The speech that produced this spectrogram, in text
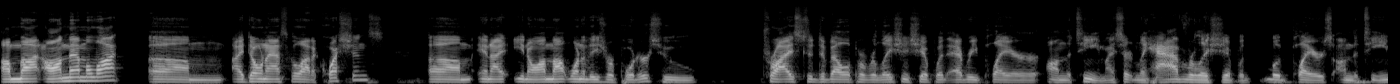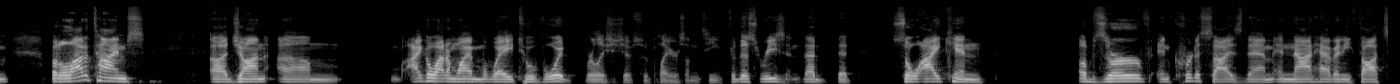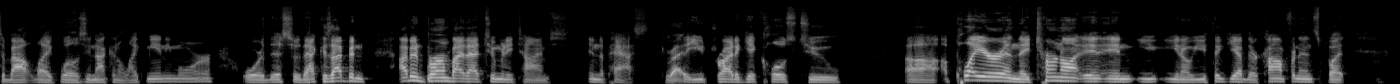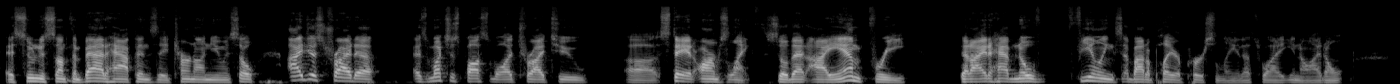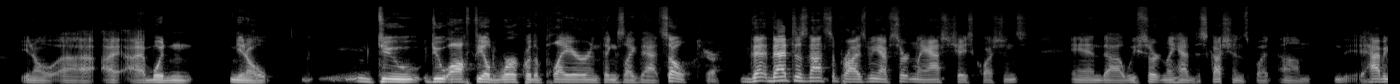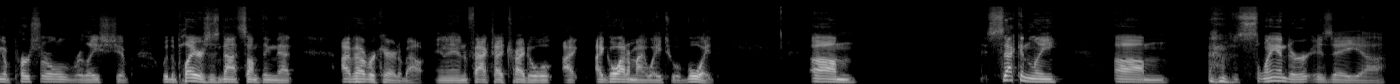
I'm not on them a lot. Um, I don't ask a lot of questions. Um, and I, you know, I'm not one of these reporters who tries to develop a relationship with every player on the team. I certainly have relationship with with players on the team, but a lot of times, uh, John, um, I go out of my way to avoid relationships with players on the team for this reason that that so I can observe and criticize them and not have any thoughts about like well is he not going to like me anymore? or this or that because I've been I've been burned by that too many times in the past right. that you try to get close to uh, a player and they turn on and, and, you you know you think you have their confidence but as soon as something bad happens they turn on you and so i just try to as much as possible i try to uh, stay at arm's length so that i am free that i have no feelings about a player personally that's why you know i don't you know uh, i i wouldn't you know do do off-field work with a player and things like that so sure. that that does not surprise me i've certainly asked chase questions and uh, we certainly had discussions. But um, having a personal relationship with the players is not something that I've ever cared about, and in fact, I try to I, I go out of my way to avoid. Um, secondly, um, slander is a uh,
